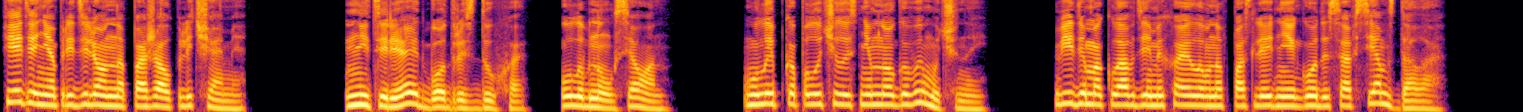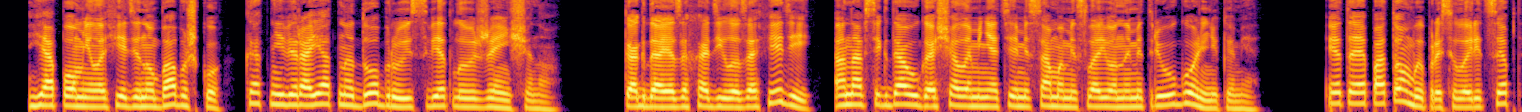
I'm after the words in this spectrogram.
Федя неопределенно пожал плечами. «Не теряет бодрость духа», — улыбнулся он. Улыбка получилась немного вымученной. Видимо, Клавдия Михайловна в последние годы совсем сдала. Я помнила Федину бабушку как невероятно добрую и светлую женщину. Когда я заходила за Федей, она всегда угощала меня теми самыми слоёными треугольниками. Это я потом выпросила рецепт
